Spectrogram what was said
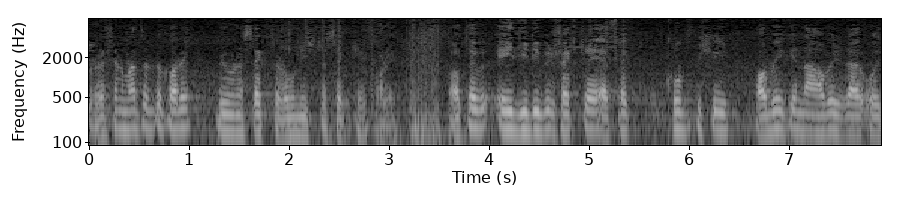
প্রোডাকশন মেথডে করে, বিভিন্ন সেক্টর উনিশটা সেক্টর করে। অতএব এই জিডিপির ফ্যাক্টরে এফেক্ট খুব বেশি হবে কি না হবে সেটা ওই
